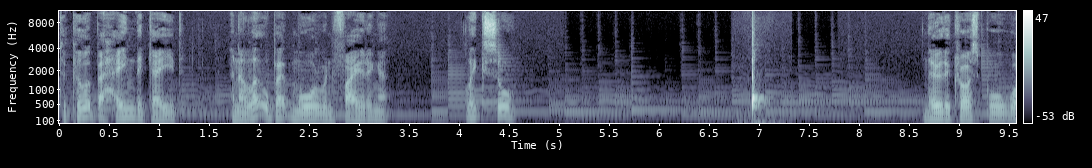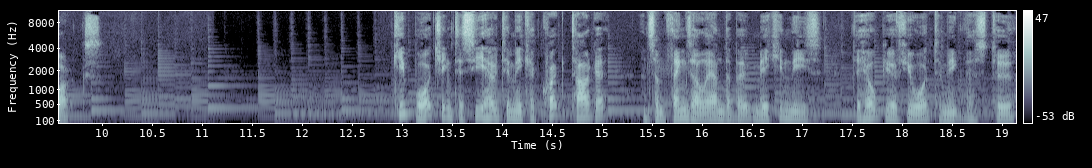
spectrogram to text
to pull it behind the guide and a little bit more when firing it, like so. Now the crossbow works. Keep watching to see how to make a quick target and some things I learned about making these to help you if you want to make this too.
